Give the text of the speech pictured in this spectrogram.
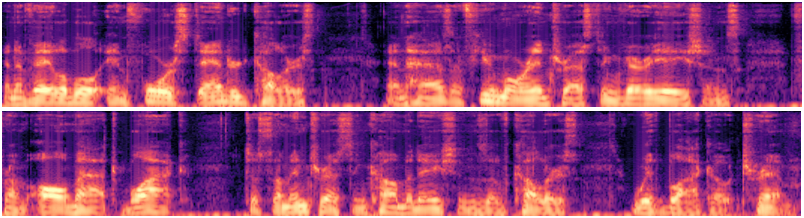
and available in four standard colors and has a few more interesting variations from all matte black to some interesting combinations of colors with blackout trim.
